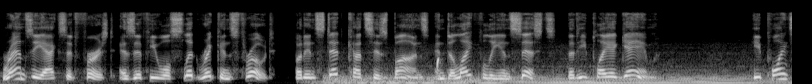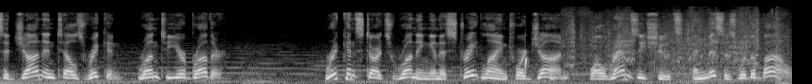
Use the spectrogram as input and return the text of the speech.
Ramsay acts at first as if he will slit Rickon's throat, but instead cuts his bonds and delightfully insists that he play a game. He points at Jon and tells Rickon, run to your brother. Rickon starts running in a straight line toward Jon, while Ramsay shoots and misses with a bow.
